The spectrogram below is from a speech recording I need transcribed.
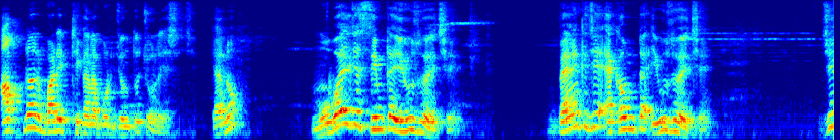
আপনার বাড়ির ঠিকানা পর্যন্ত চলে এসেছে। কেন? মোবাইল যে সিমটা ইউজ হয়েছে, ব্যাংক যে অ্যাকাউন্টটা ইউজ হয়েছে, যে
